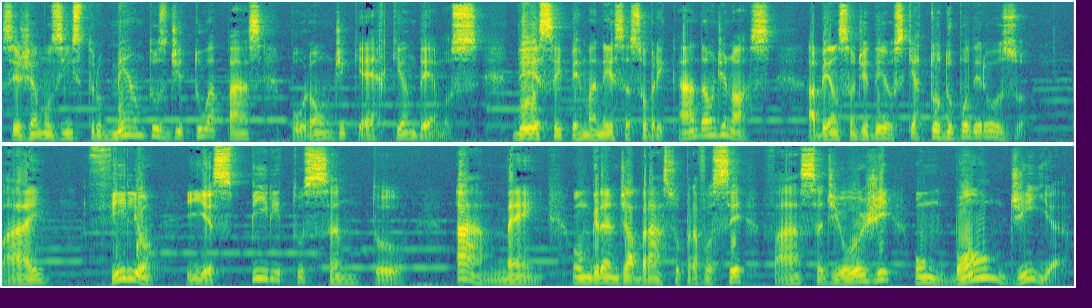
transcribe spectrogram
sejamos instrumentos de tua paz por onde quer que andemos. Desça e permaneça sobre cada um de nós a bênção de Deus, que é todo-poderoso, Pai, Filho e Espírito Santo. Amém. Um grande abraço para você. Faça de hoje um bom dia.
